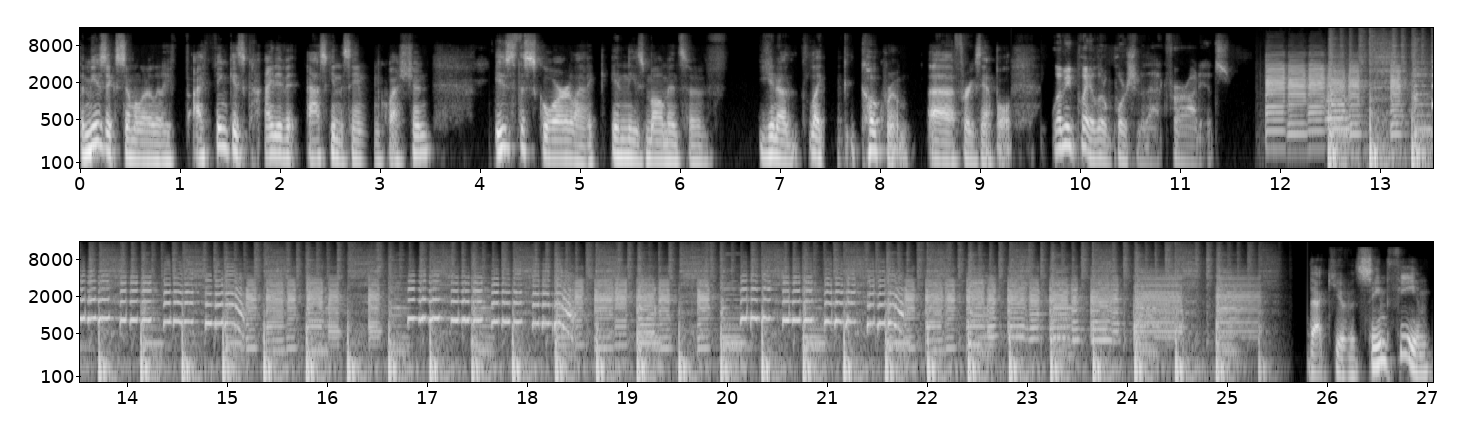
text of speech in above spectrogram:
The music, similarly, I think is kind of asking the same question. Is the score like in these moments of, you know, like Coke Room, uh, for example? Let me play a little portion of that for our audience. That cue. Same theme,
